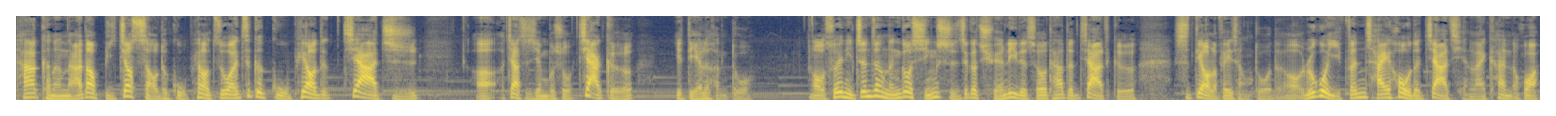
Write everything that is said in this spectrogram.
他可能拿到比较少的股票之外，这个股票的价值，呃，价值先不说，价格也跌了很多哦。所以你真正能够行使这个权利的时候，它的价格是掉了非常多的哦。如果以分拆后的价钱来看的话，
